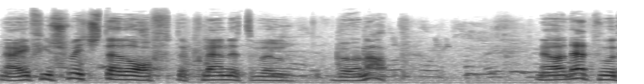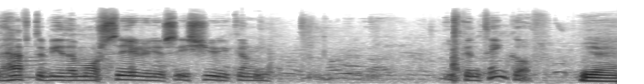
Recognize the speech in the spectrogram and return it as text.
Now, if you switch that off, the planet will burn up. Now, that would have to be the more serious issue you can you can think of. Yeah.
